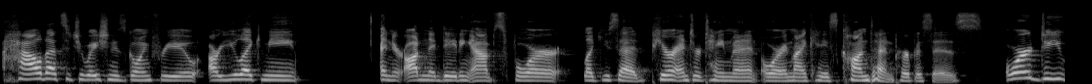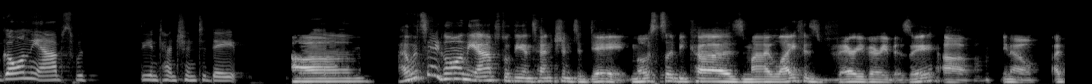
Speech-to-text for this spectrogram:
how that situation is going for you. Are you like me and you're on the dating apps for, like you said, pure entertainment, or in my case, content purposes? Or do you go on the apps with the intention to date? Um, I would say go on the apps with the intention to date, mostly because my life is very, very busy. Um, you know, I,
